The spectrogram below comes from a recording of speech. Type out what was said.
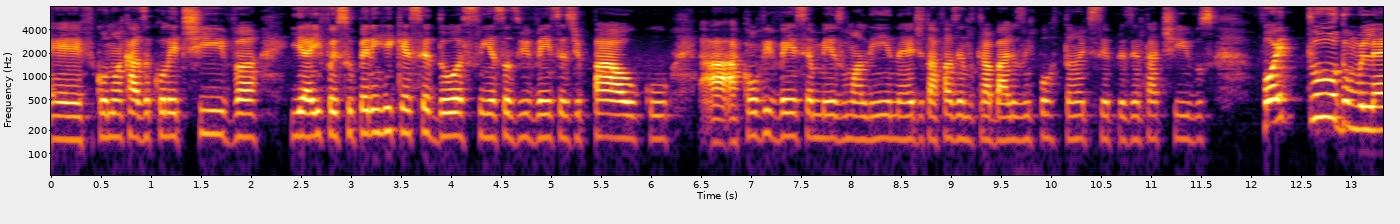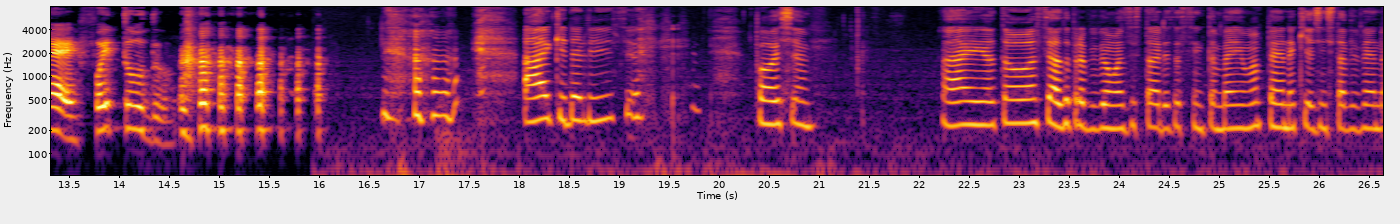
é, ficou numa casa coletiva e aí foi super enriquecedor assim essas vivências de palco, a, a convivência mesmo ali, né, de estar tá fazendo trabalhos importantes, representativos. Foi tudo, mulher, foi tudo. Ai, que delícia. Poxa. Ai, eu tô ansiosa para viver umas histórias assim também. Uma pena que a gente tá vivendo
